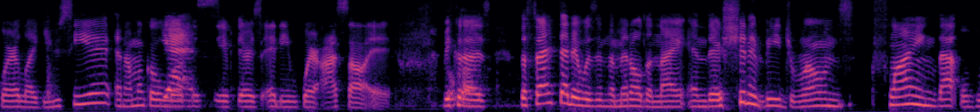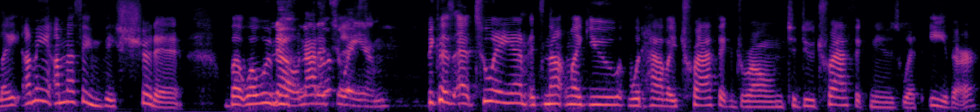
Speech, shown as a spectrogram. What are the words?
where like you see it, and I'm gonna go look and see if there's any where I saw it, because the fact that it was in the middle of the night and there shouldn't be drones flying that late. I mean, I'm not saying they shouldn't, but what would be No, the not at 2 a.m. Because at 2 a.m., it's not like you would have a traffic drone to do traffic news with either.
